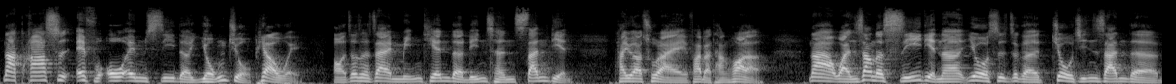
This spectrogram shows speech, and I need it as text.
那他是 FOMC 的永久票委哦，这是在明天的凌晨三点，他又要出来发表谈话了。那晚上的十一点呢，又是这个旧金山的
